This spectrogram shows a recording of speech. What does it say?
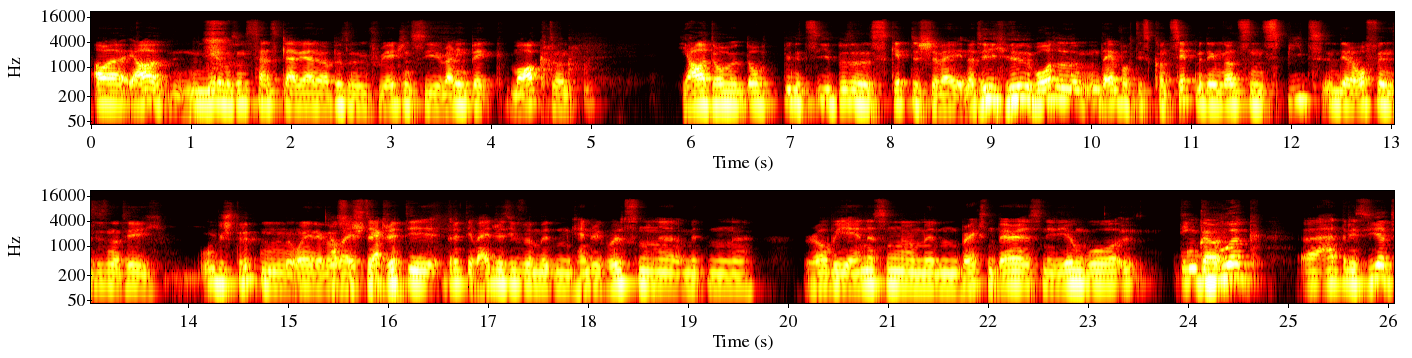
Aber ja, nicht umsonst sind es glaube ich auch noch ein bisschen im Free Agency Running Back Markt und ja, da, da bin jetzt ich ein bisschen skeptischer, weil natürlich Hill, Waddle und einfach das Konzept mit dem ganzen Speed in der Offense ist natürlich unbestritten eine der großen Aber ist der dritte, dritte Wide Receiver mit dem Kendrick Wilson, äh, mit dem äh, Robbie Anderson und mit dem Braxton Barris nicht irgendwo Ding da, genug äh, adressiert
